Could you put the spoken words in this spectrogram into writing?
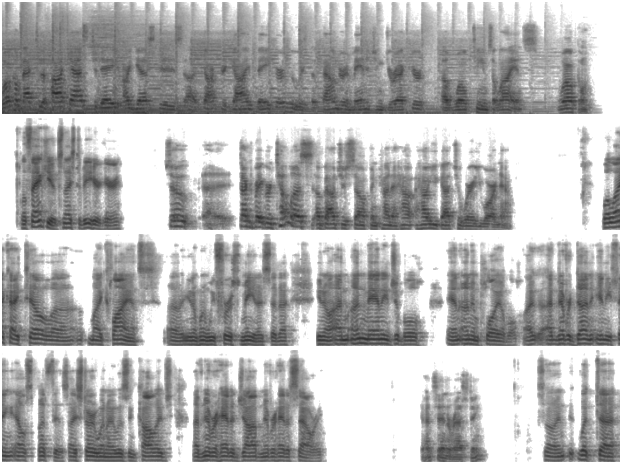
Welcome back to the podcast. Today, our guest is uh, Dr. Guy Baker, who is the founder and managing director of Wealth Teams Alliance. Welcome. Well, thank you. It's nice to be here, Gary. So, uh, Dr. Baker, tell us about yourself and kind of how, how you got to where you are now. Well, like I tell uh, my clients, uh, you know, when we first meet, I said, I, you know, I'm unmanageable and unemployable. I, have never done anything else but this. I started when I was in college. I've never had a job, never had a salary. That's interesting. So, and what, uh,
